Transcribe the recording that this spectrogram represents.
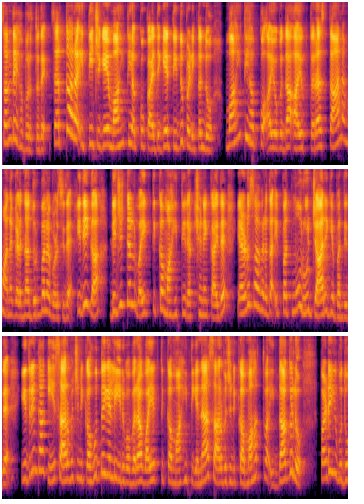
ಸಂದೇಹ ಬರುತ್ತದೆ. ಸರ್ಕಾರ ಇತ್ತೀಚೆಗೆ ಮಾಹಿತಿ ಹಕ್ಕು ಕಾಯ್ದೆಗೆ ತಿದ್ದುಪಡಿ ತಂದು ಮಾಹಿತಿ ಹಕ್ಕು ಆಯೋಗದ ಆಯುಕ್ತರ ಸ್ಥಾನಮಾನಗಳನ್ನು ದುರ್ಬಲಗೊಳಿಸಿದೆ. ಇದೀಗ ಡಿಜಿಟಲ್ ವೈಯಕ್ತಿಕ ಮಾಹಿತಿ ರಕ್ಷಣೆ ಕಾಯ್ದೆ ಎರಡು ಸಾವಿರದ ಇಪ್ಪತ್ಮೂರು ಜಾರಿಗೆ ಬಂದಿದೆ. ಇದರಿಂದಾಗಿ ಸಾರ್ವಜನಿಕ ಹುದ್ದೆಯಲ್ಲಿ ಇರುವವರ ವೈಯಕ್ತಿಕ ಮಾಹಿತಿಯನ್ನ ಸಾರ್ವಜನಿಕ ಮಹತ್ವ ಇದ್ದಾಗಲೂ ಪಡೆಯುವುದು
